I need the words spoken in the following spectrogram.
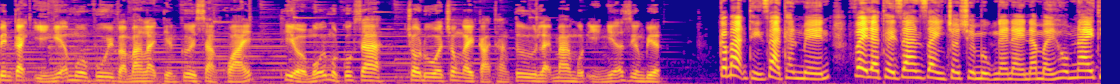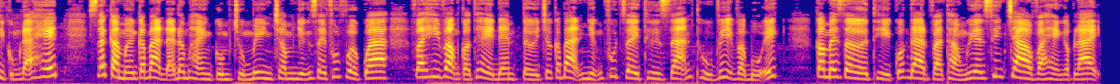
Bên cạnh ý nghĩa mua vui và mang lại tiếng cười sảng khoái, thì ở mỗi một quốc gia, trò đùa trong ngày cả tháng 4 lại mang một ý nghĩa riêng biệt. Các bạn thính giả thân mến, vậy là thời gian dành cho chuyên mục ngày này năm ấy hôm nay thì cũng đã hết. Rất cảm ơn các bạn đã đồng hành cùng chúng mình trong những giây phút vừa qua và hy vọng có thể đem tới cho các bạn những phút giây thư giãn, thú vị và bổ ích. Còn bây giờ thì Quốc Đạt và Thảo Nguyên xin chào và hẹn gặp lại.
